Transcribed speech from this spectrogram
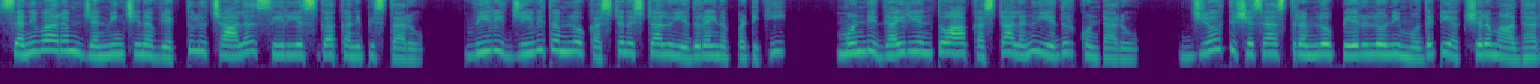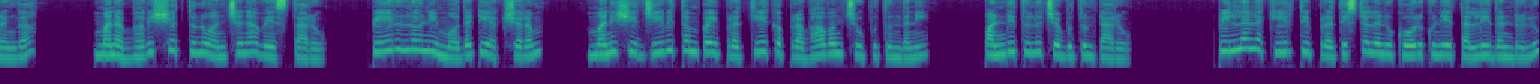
శనివారం జన్మించిన వ్యక్తులు చాలా సీరియస్గా కనిపిస్తారు. వీరి జీవితంలో కష్టనష్టాలు ఎదురైనప్పటికీ మొండి ధైర్యంతో ఆ కష్టాలను ఎదుర్కొంటారు. జ్యోతిషశాస్త్రంలో పేరులోని మొదటి అక్షరం ఆధారంగా మన భవిష్యత్తును అంచనా వేస్తారు. పేరులోని మొదటి అక్షరం మనిషి జీవితంపై ప్రత్యేక ప్రభావం చూపుతుందని పండితులు చెబుతుంటారు. పిల్లల కీర్తి ప్రతిష్టలను కోరుకునే తల్లిదండ్రులు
